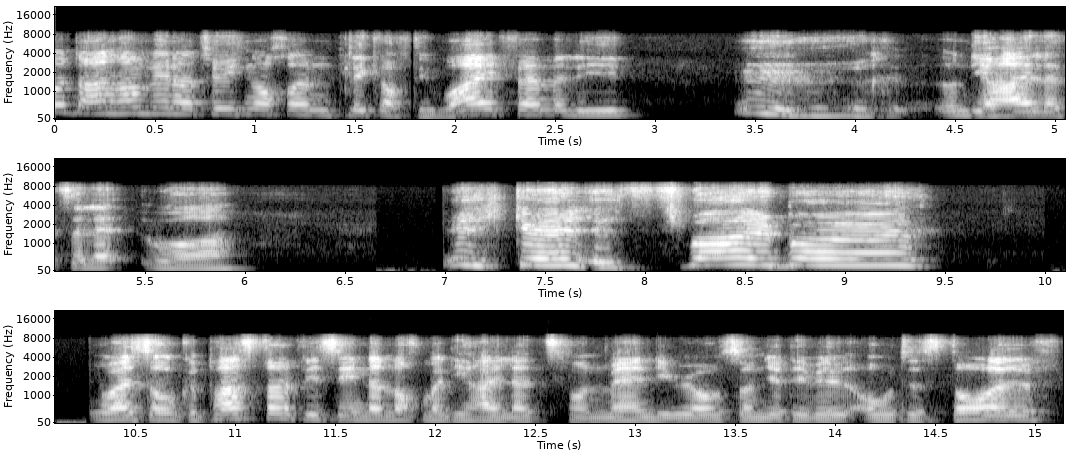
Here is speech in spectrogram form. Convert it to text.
und dann haben wir natürlich noch einen Blick auf die White Family. Und die Highlights der oh. Ich gehe jetzt zweimal. Weil es auch gepasst hat. Wir sehen dann nochmal die Highlights von Mandy Rose, Sonja Deville, Otis Dolph.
